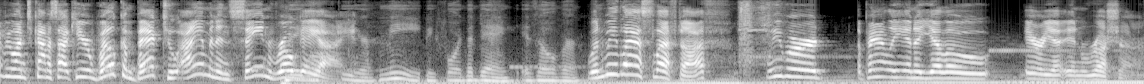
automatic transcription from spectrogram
everyone, Takahmasak here. Welcome back to I Am an Insane Rogue AI. fear me before the day is over. When we last left off, we were apparently in a yellow area in Russia.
